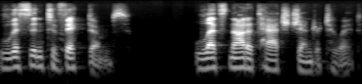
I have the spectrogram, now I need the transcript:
listen to victims, let's not attach gender to it.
